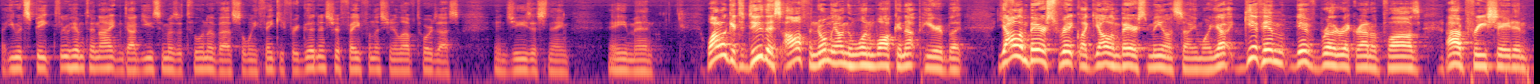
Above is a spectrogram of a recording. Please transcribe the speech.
that you would speak through him tonight, and God, use him as a tool and a vessel. We thank you for your goodness, your faithfulness, and your love towards us. In Jesus' name, amen. Well, I don't get to do this often. Normally, I'm the one walking up here, but y'all embarrass Rick like y'all embarrass me on Sunday morning. Y'all, give him, give Brother Rick a round of applause. I appreciate him.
